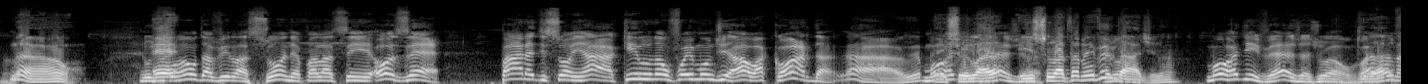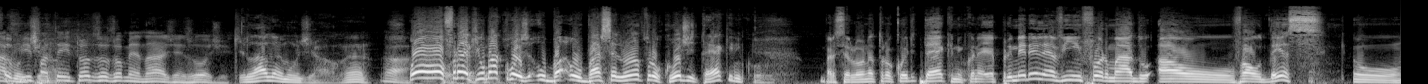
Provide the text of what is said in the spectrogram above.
Não. O É. João da Vila Sônia fala assim: Ô Zé, para de sonhar, aquilo não foi mundial, acorda. Ah, morra Isso de lá, isso lá também é verdade, né? Morra de inveja, João. Vai lá lá na FIFA, mundial. tem todas as homenagens hoje. Que lá não é mundial, né? Ah, Ô, ô, Frank, uma coisa. O, Ba- o Barcelona trocou de técnico? Barcelona trocou de técnico, né? Primeiro ele havia informado ao Valdez, o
